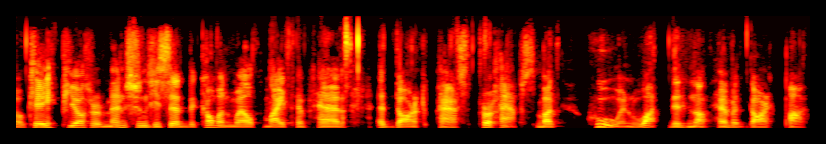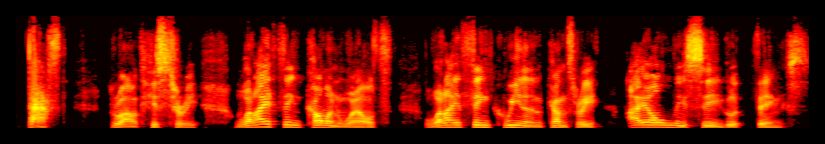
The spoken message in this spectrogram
okay? Piotr mentioned he said the commonwealth might have had a dark past perhaps but who and what did not have a dark past throughout history? When I think commonwealth when I think queen and country I only see good things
